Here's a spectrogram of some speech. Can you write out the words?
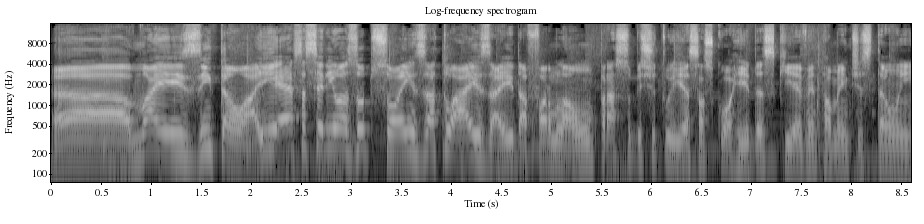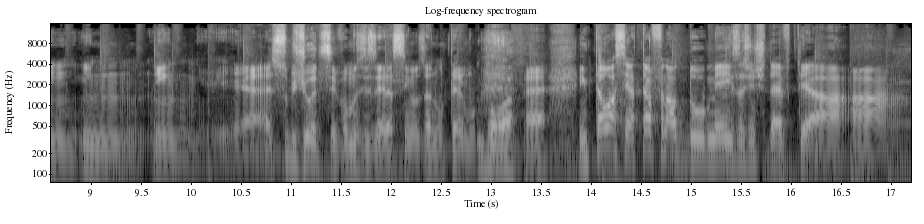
Uh, mas então, aí essas seriam as opções atuais aí da Fórmula 1 para substituir essas corridas que eventualmente estão em, em, em é, subjúdice, vamos dizer assim, usando um termo. Boa. É. Então, assim, até o final do mês a gente deve ter a, a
